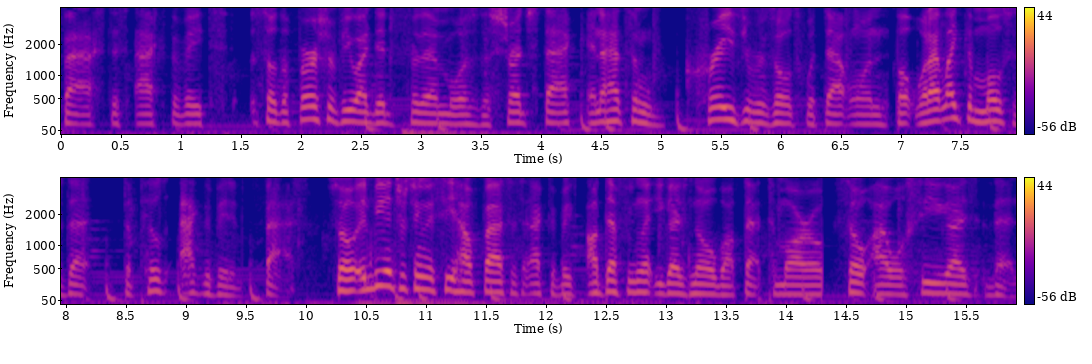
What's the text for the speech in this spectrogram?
fast this activates. So the first review I did for them was the Shred Stack, and I had some crazy results with that one. But what I like the most is that the pills activated fast. So it'd be interesting to see how fast this activates. I'll definitely let you guys know about that tomorrow. So I will see you guys then.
